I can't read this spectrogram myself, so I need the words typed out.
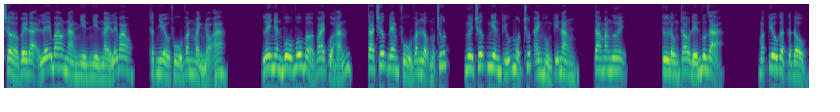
Trở về đại lễ bao nàng nhìn nhìn này lễ bao, thật nhiều phù văn mảnh nhỏ a. À? Lê Nhân vô vô bờ vai của hắn, ta trước đem phù văn lộng một chút, ngươi trước nghiên cứu một chút anh hùng kỹ năng, ta mang ngươi. Từ đồng thau đến vương giả. Mặc tiêu gật gật đầu,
